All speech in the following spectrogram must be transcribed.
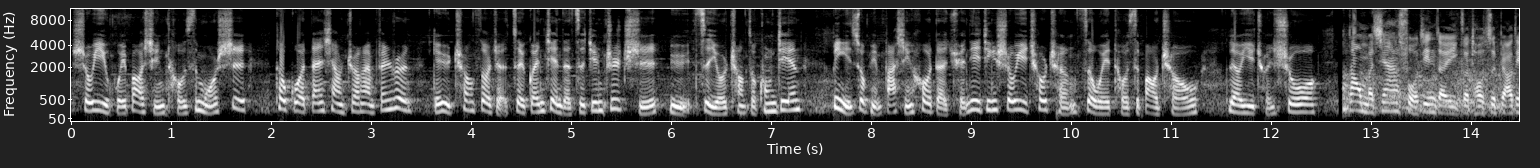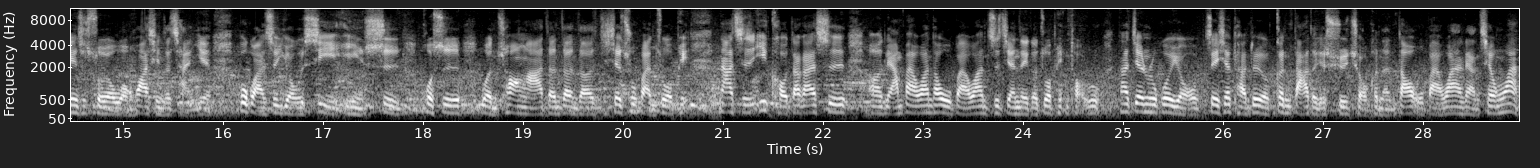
收益回报型投资模式。透过单项专案分润，给予创作者最关键的资金支持与自由创作空间，并以作品发行后的权利金收益抽成作为投资报酬。廖义纯说：“那我们现在锁定的一个投资标的，是所有文化型的产业，不管是游戏、影视或是文创啊等等的一些出版作品。那其实一口大概是呃两百万到五百万之间的一个作品投入。那今天如果有这些团队有更大的一个需求，可能到五百万、两千万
